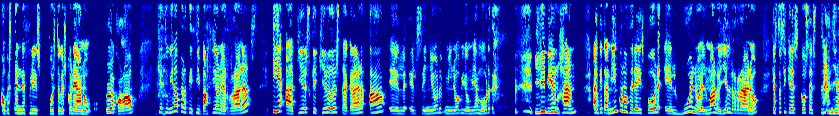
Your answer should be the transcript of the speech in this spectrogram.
aunque está en Netflix, puesto que es coreano, lo he colado, que tuviera participaciones raras. Y aquí es que quiero destacar a el, señor, mi novio, mi amor, Lee Byung-han, al que también conoceréis por El bueno, el malo y el raro, que esto sí que es cosa extraña,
